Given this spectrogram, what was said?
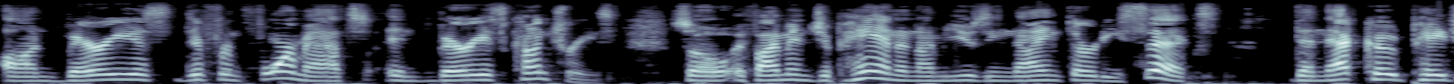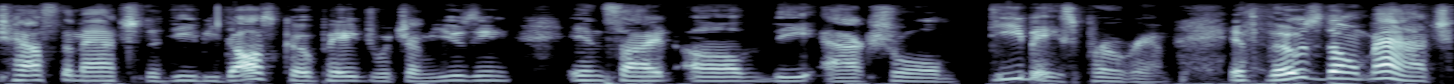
on various different formats in various countries. So if I'm in Japan and I'm using 936, then that code page has to match the dbDOS code page, which I'm using inside of the actual dBASE program. If those don't match,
